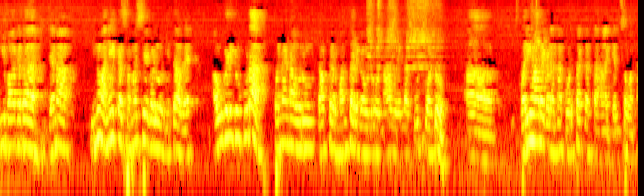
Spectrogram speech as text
ಈ ಭಾಗದ ಜನ ಇನ್ನೂ ಅನೇಕ ಸಮಸ್ಯೆಗಳು ಇದ್ದಾವೆ. ಅವುಗಳಿಗೂ ಕೂಡ ಪೊನ್ನಣ್ಣ ಅವರು, ಡಾಕ್ಟರ್ ಮಂತರ್ ಗೌಡ್ರು ನಾವು ಎಲ್ಲ ಕೂತ್ಕೊಂಡು, ಆ, ಪರಿಹಾರಗಳನ್ನ ಕೊಡ್ತಕ್ಕಂತಹ ಕೆಲಸವನ್ನ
